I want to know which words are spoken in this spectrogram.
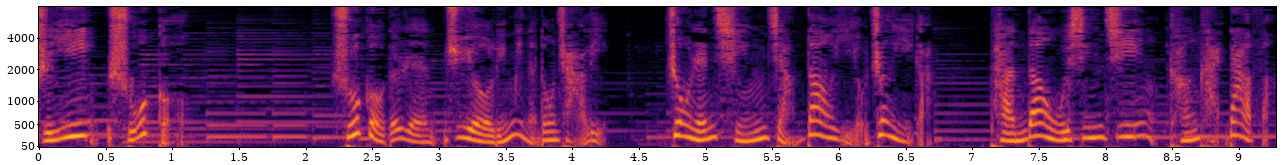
十一属狗，属狗的人具有灵敏的洞察力，重人情、讲道义、有正义感，坦荡无心机，慷慨大方。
